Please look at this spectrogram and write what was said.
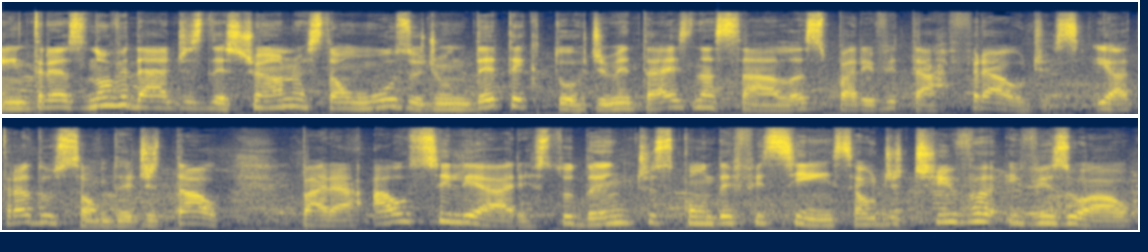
Entre as novidades deste ano estão o uso de um detector de metais nas salas para evitar fraudes e a tradução do edital para auxiliar estudantes com deficiência auditiva e visual.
